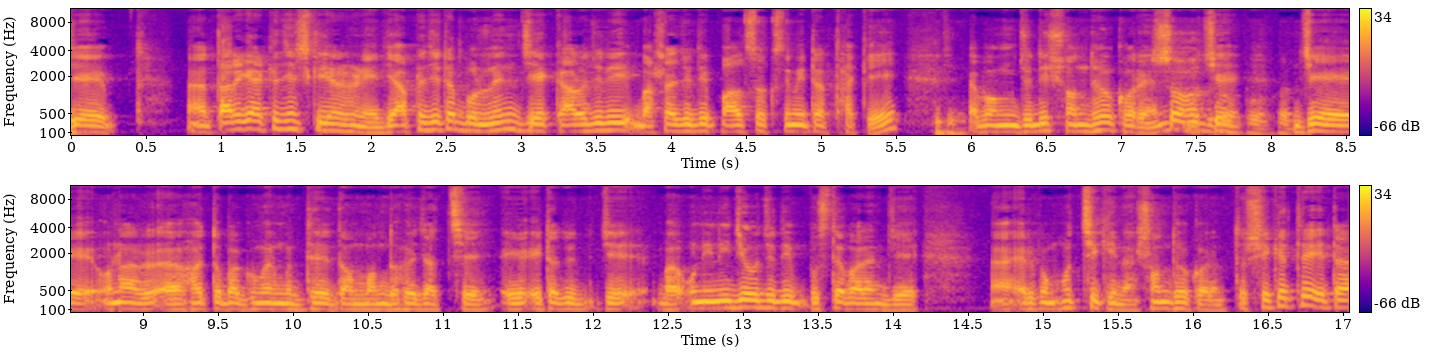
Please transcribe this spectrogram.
যে তার আগে একটা জিনিস ক্লিয়ার হয়নি যে আপনি যেটা বললেন যে কারও যদি বাসায় যদি পালস অক্সিমিটার থাকে এবং যদি সন্দেহ করেন যে। ওনার হয়তো বা ঘুমের মধ্যে দম বন্ধ হয়ে যাচ্ছে এটা যদি যে বা উনি নিজেও যদি বুঝতে পারেন যে এরকম হচ্ছে কিনা সন্দেহ করেন তো সেক্ষেত্রে এটা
